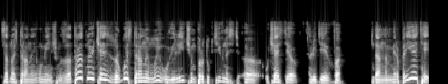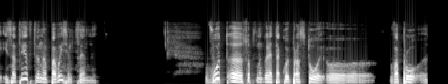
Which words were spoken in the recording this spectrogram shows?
с одной стороны, уменьшим затратную часть, с другой стороны, мы увеличим продуктивность э, участия людей в данном мероприятии и, соответственно, повысим ценность. Вот, э, собственно говоря, такой простой э, вопрос,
